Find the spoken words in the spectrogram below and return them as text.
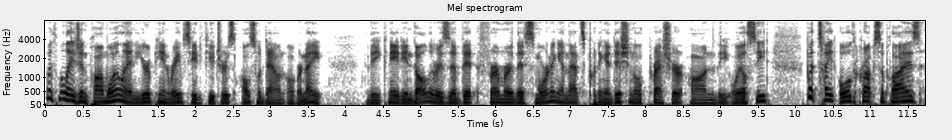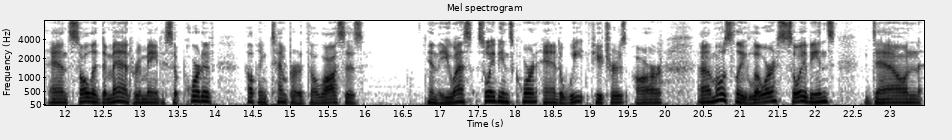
with Malaysian palm oil and European rapeseed futures also down overnight. The Canadian dollar is a bit firmer this morning, and that's putting additional pressure on the oilseed. But tight old crop supplies and solid demand remained supportive, helping temper the losses. In the U.S., soybeans, corn, and wheat futures are uh, mostly lower. Soybeans down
